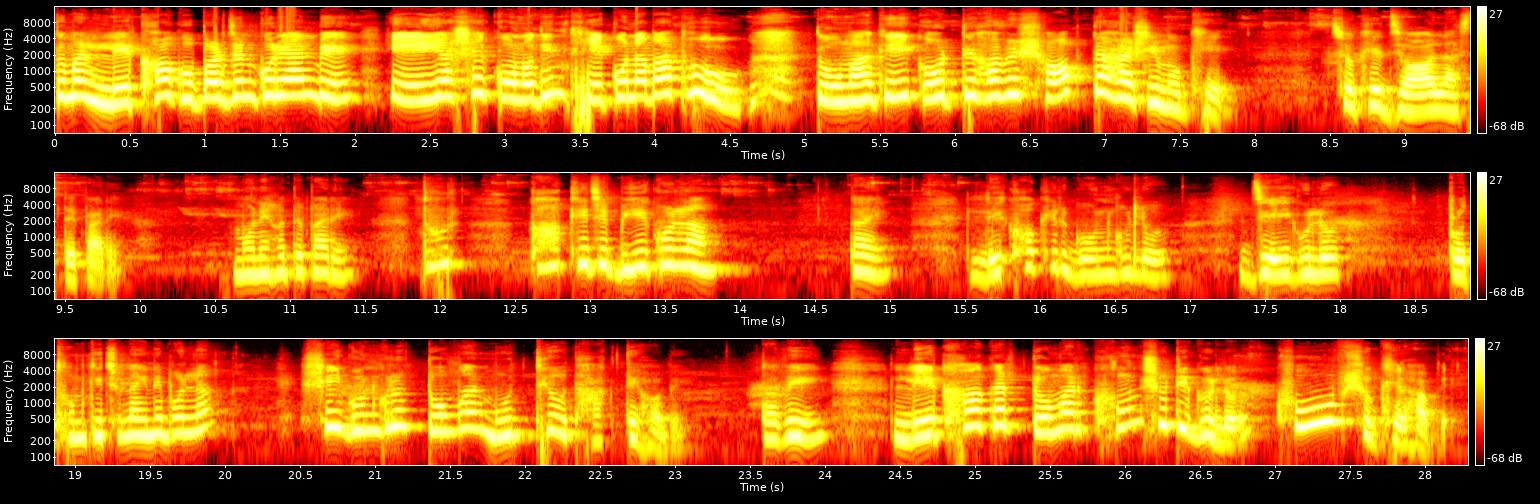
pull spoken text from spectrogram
তোমার লেখক উপার্জন করে আনবে, এই আশায় কোনোদিন থেকো না বাপু। তোমাকেই করতে হবে সবটা হাসি মুখে চোখে জল আসতে পারে। মনে হতে পারে দূর কাকে যে বিয়ে করলাম? তাই লেখকের গুণগুলো, যেইগুলো প্রথম কিছু লাইনে বললাম, সেই গুণগুলো তোমার মধ্যেও থাকতে হবে। তবেই লেখক আর তোমার খুনসুটিগুলো খুব সুখের হবে।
